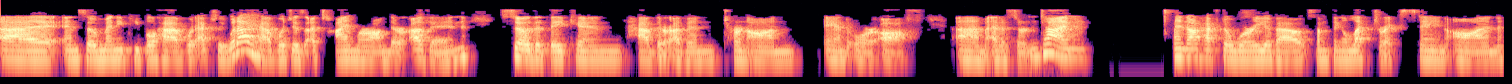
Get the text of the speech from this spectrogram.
Uh, and so many people have what actually what I have, which is a timer on their oven so that they can have their oven turn on and or off, um, at a certain time and not have to worry about something electric staying on,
